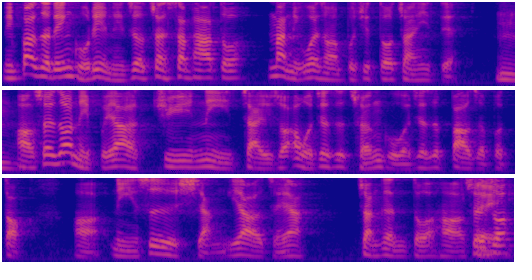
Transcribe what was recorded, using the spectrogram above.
你抱着零股利，你只有赚三趴多，那你为什么不去多赚一点？嗯，哦，所以说你不要拘泥在于说啊，我就是纯股，我就是抱着不动，啊，你是想要怎样赚更多哈？所以说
